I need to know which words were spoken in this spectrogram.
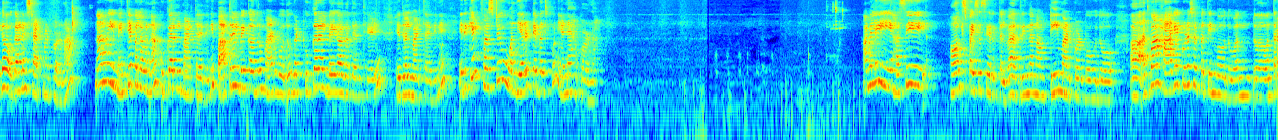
ಈಗ ಒಗ್ಗರಣೆ ಸ್ಟಾರ್ಟ್ ಮಾಡ್ಕೊಳ್ಳೋಣ. ನಾನು ಈ ಮೆಂತ್ಯ ಪಲ್ಯವನ್ನು ಕುಕ್ಕರಲ್ಲಿ ಮಾಡ್ತಾ ಇದ್ದೀನಿ. ಪಾತ್ರೆಯಲ್ಲಿ ಬೇಕಾದರೂ ಮಾಡ್ಬೋದು ಬಟ್ ಕುಕ್ಕರಲ್ಲಿ ಬೇಗ ಆಗುತ್ತೆ ಅಂತ ಹೇಳಿ ಇದರಲ್ಲಿ ಮಾಡ್ತಾ ಇದ್ದೀನಿ. ಇದಕ್ಕೆ ಫಸ್ಟು ಒಂದು ಎರಡು ಟೇಬಲ್ ಸ್ಪೂನ್ ಎಣ್ಣೆ ಹಾಕೊಳ್ಳೋಣ. ಆಮೇಲೆ ಈ ಹಸಿ ಆಲ್ ಸ್ಪೈಸಸ್ ಇರುತ್ತಲ್ವ? ಅದರಿಂದ ನಾವು ಟೀ ಮಾಡ್ಕೊಳ್ಬಹುದು. ಅಥವಾ ಹಾಗೆ ಕೂಡ ಸ್ವಲ್ಪ ತಿನ್ಬಹುದು. ಒಂದು, ಒಂಥರ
